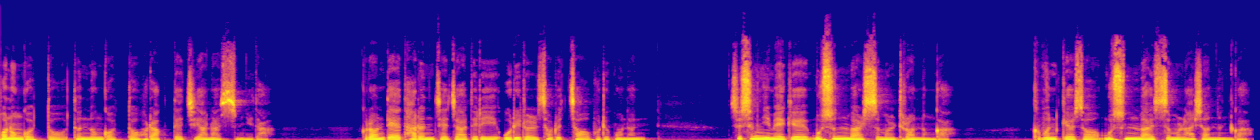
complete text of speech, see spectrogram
보는 것도 듣는 것도 허락되지 않았습니다. 그런데 다른 제자들이 우리를 소리쳐 부르고는 스승님에게 무슨 말씀을 들었는가? 그분께서 무슨 말씀을 하셨는가?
